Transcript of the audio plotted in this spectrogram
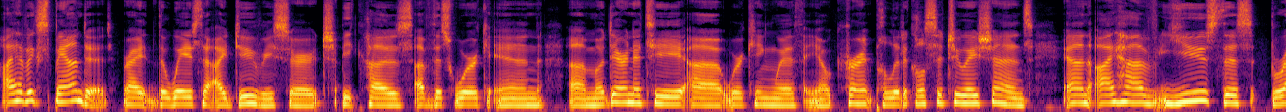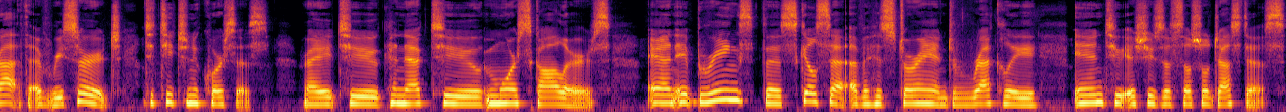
I have expanded, right, the ways that I do research because of this work in uh, modernity, uh, working with, you know, current political situations. And I have used this breadth of research to teach new courses, right, to connect to more scholars. And it brings the skill set of a historian directly into issues of social justice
